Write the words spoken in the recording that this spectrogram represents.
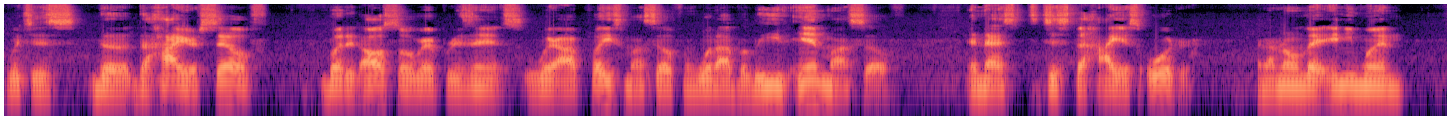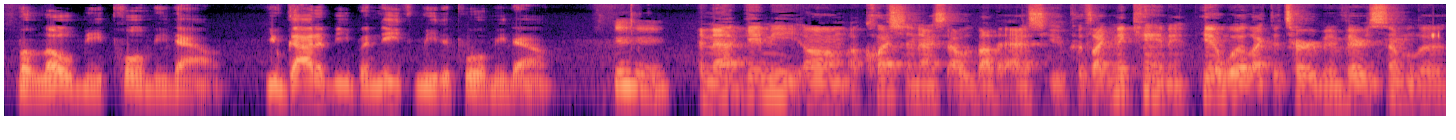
which is the, the higher self, but it also represents where I place myself and what I believe in myself. And that's just the highest order. And I don't let anyone below me pull me down you got to be beneath me to pull me down. Mm-hmm. And that gave me um, a question actually I was about to ask you because like Nick Cannon, he'll wear like the turban, very similar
